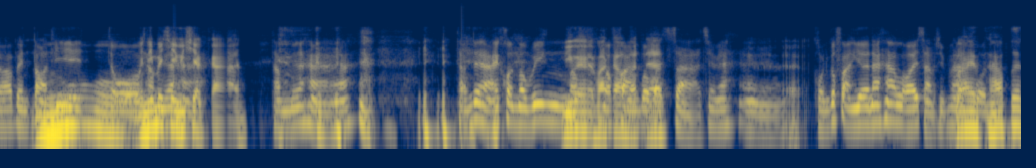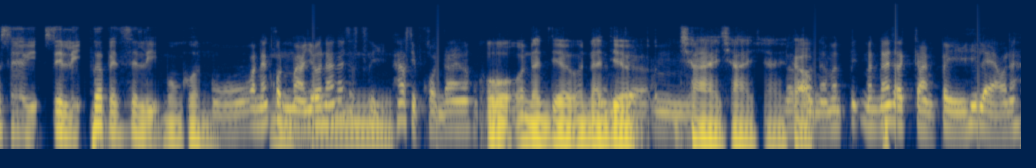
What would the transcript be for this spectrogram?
ก็เป็นตอนที่โจโอันนี้ไม่ใช่ทำวิเนื้อหชาการทำเนื้อหา ทำเนื้อหาให้คนมาวิ่งวิ่งมาไหว้พระมาเก้าฟังวัดประนะวัติศาสตร์ใช่ไหมเออเออคนก็ฟังเยอะนะไหว้535คนพระเพื่อสิริสิริเพื่อเป็นสิริมงคลโอ้วันนั้นคนมาเยอะนะน่าจะสี่อืมห้าสิบคนได้นะผมโอ้วันนั้นเยอะวันนั้นเยอะอืมใช่ใช่ใช่แล้วครับตอนนั้นมันมันน่าจะกลางปีที่แล้วนะ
